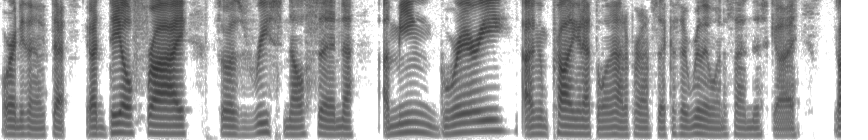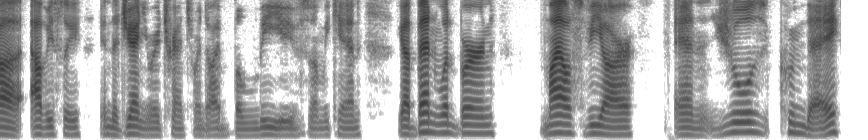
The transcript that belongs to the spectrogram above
or anything like that. We got Dael Fry, so as Reiss Nelson, Amine Gouiri. I'm probably gonna have to learn how to pronounce that because I really want to sign this guy. Uh, obviously in the January transfer window, I believe, so when we can. We got Ben Woodburn, Mile Svilar, and Jules Koundé.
